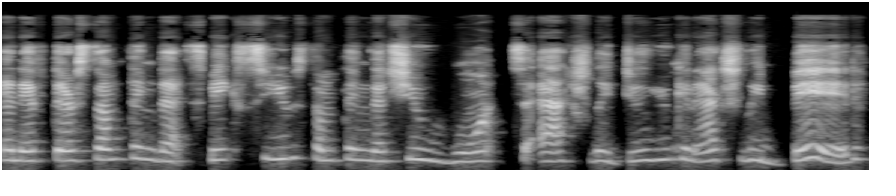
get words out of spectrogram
and if there's something that speaks to you, something that you want to actually do, you can actually bid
